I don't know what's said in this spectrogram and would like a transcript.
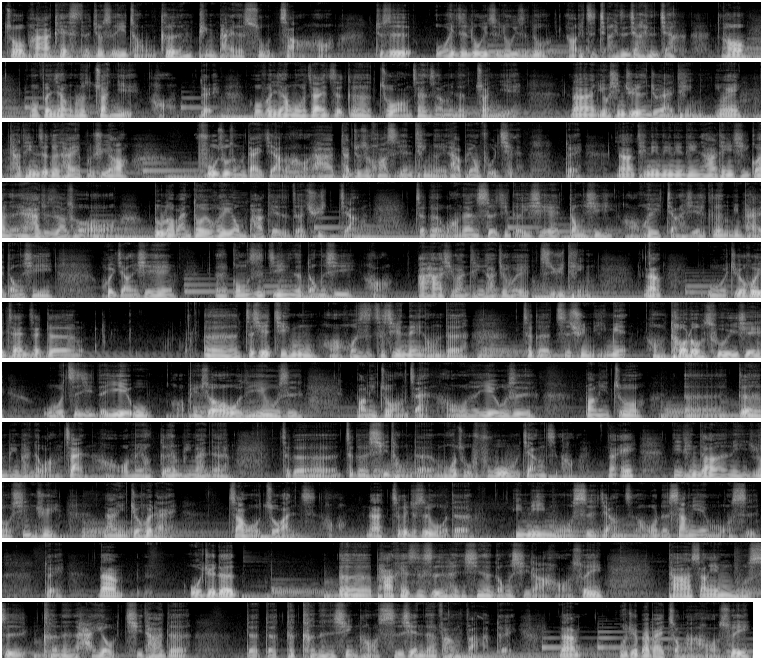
做 Podcast 的就是一种个人品牌的塑造哈，就是我一直录，一直录，一直录，然后一直讲，一直讲，一直讲，然后我分享我的专业，好。对，我分享我在这个做网站上面的专业，那有兴趣的人就来听，因为他听这个他也不需要付出什么代价嘛，哈，他他就是花时间听而已，他不用付钱。对，那听听听听听，他听习惯了，哎，他就知道说，哦，陆老板都会用 Podcast 的去讲这个网站设计的一些东西，好，会讲一些个人品牌的东西，会讲一些呃公司经营的东西，好，啊，他喜欢听，他就会继续听，那我就会在这个。呃，这些节目哈，或者是这些内容的这个资讯里面，哦，透露出一些我自己的业务，哦，比如说我的业务是帮你做网站，哦，我的业务是帮你做呃个人品牌的网站，好，我们有个人品牌的这个这个系统的模组服务这样子哈。那诶，你听到了，你有兴趣，那你就会来找我做案子，好，那这个就是我的盈利模式这样子，我的商业模式，对，那。我觉得，呃，Podcast 是很新的东西啦，哈，所以它商业模式可能还有其他的的的的可能性，哈，实现的方法，对。那我觉得白白种啊，哈，所以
